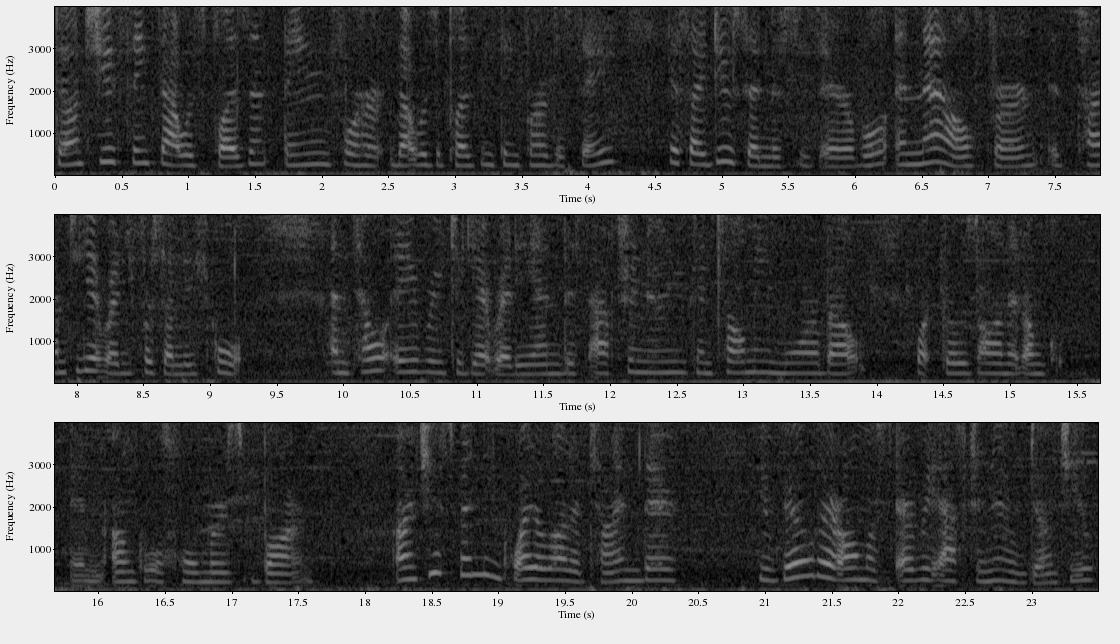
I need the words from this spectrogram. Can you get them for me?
Don't you think that was pleasant thing for her that was a pleasant thing for her to say? Yes, I do, said Mrs. Arable. And now, Fern, it's time to get ready for Sunday school. And tell Avery to get ready, and this afternoon you can tell me more about what goes on at Uncle in Uncle Homer's barn. Aren't you spending quite a lot of time there? You go there almost every afternoon, don't you?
